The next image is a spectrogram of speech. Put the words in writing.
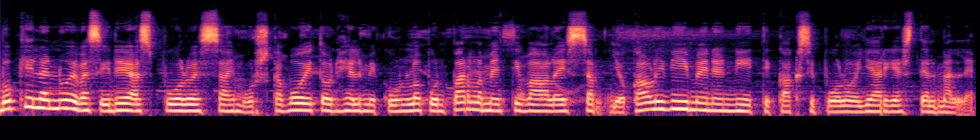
Bukele Nuevas Ideas-puolue sai murskavoiton helmikuun lopun parlamenttivaaleissa, joka oli viimeinen niitti kaksipuoluejärjestelmälle.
